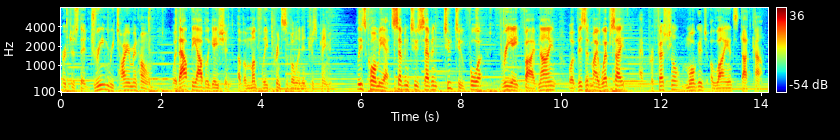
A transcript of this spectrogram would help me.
purchase their dream retirement home without the obligation of a monthly principal and interest payment. Please call me at 727 224 3859 or visit my website at professionalmortgagealliance.com.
